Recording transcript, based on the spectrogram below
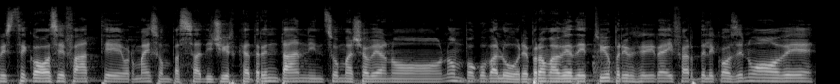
queste cose fatte ormai sono passati circa 30 anni, insomma, ci avevano non poco valore, però mi aveva detto io preferirei fare delle cose nuove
